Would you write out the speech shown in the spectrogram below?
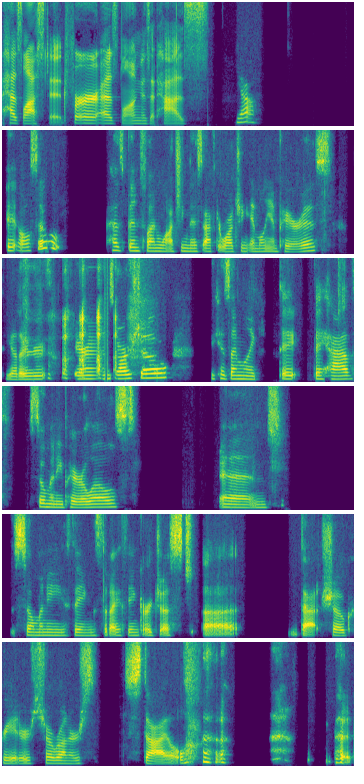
has lasted for as long as it has. Yeah. It also has been fun watching this after watching Emily in Paris, the other Darren Star show, because I'm like they they have so many parallels and so many things that I think are just uh, that show creators, showrunners style. that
